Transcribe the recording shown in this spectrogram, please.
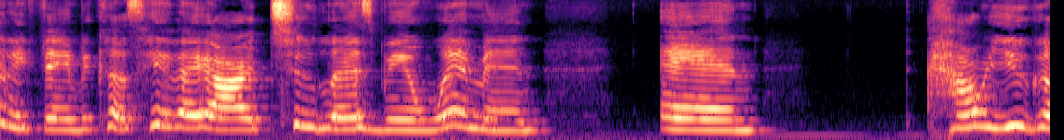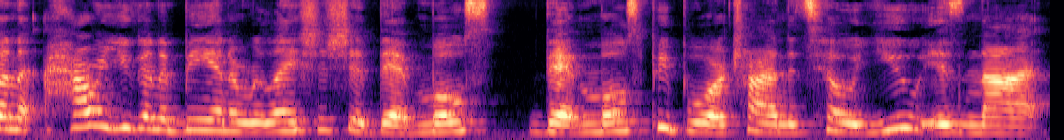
anything because here they are two lesbian women and how are you gonna how are you gonna be in a relationship that most that most people are trying to tell you is not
